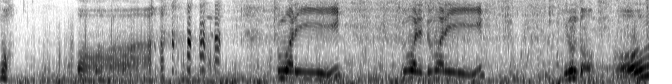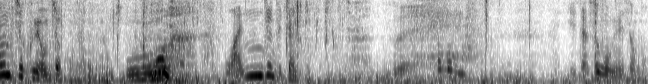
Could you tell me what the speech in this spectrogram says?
와. 와. 두 마리, 두 마리, 두 마리. 이놈도 엄청 크네, 엄청. 오, 완전 됐잖아. 우와. 한번 일단 성공이네, 성공.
